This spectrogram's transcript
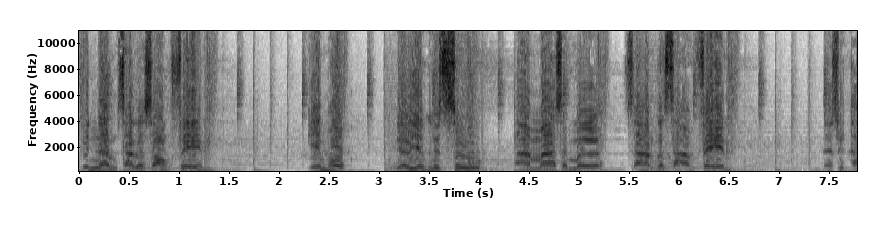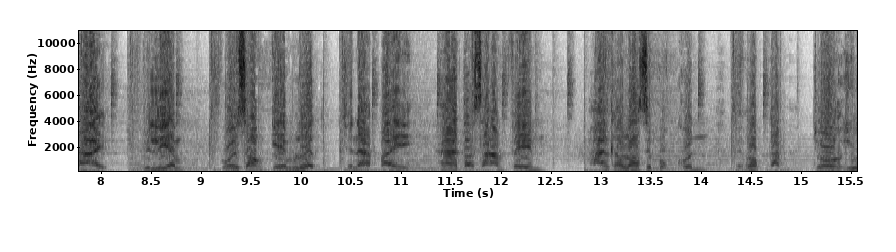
ขึ้นนำ3ต่อ2 เฟรม เกม 6 เดียวยังฮึดสู้ตามมาเสมอ 3 ต่อ 3 เฟรมแต่สุดท้ายวิลเลียมโกย2 เกมรวดชนะไป 5 ต่อ 3 เฟรม ผ่านเข้ารอบ 16 คนไปพบกับโจยู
